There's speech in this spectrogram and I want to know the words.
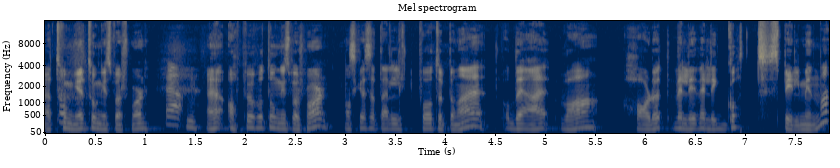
det er tunge, tunge spørsmål. Ja. Eh, apropos tunge spørsmål, nå skal jeg sette deg litt på tuppen her. Og det er hva har du et veldig veldig godt spillminne?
